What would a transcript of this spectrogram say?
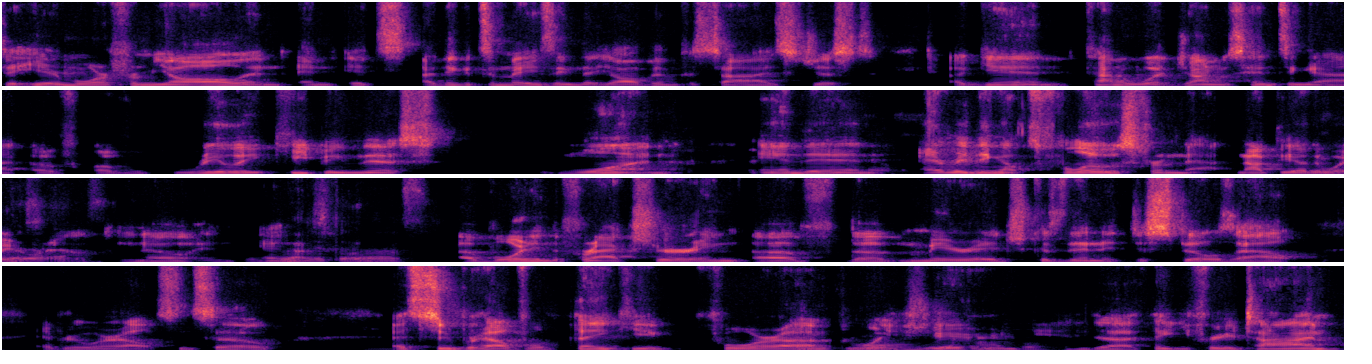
to hear more from y'all. And and it's I think it's amazing that y'all have emphasized just again kind of what John was hinting at of of really keeping this one, and then everything else flows from that, not the other way does. around. You know, and and really avoiding the fracturing of the marriage because then it just spills out everywhere else. And so it's super helpful. Thank you for, uh, Thank for what you you. shared and uh, thank you for your time.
